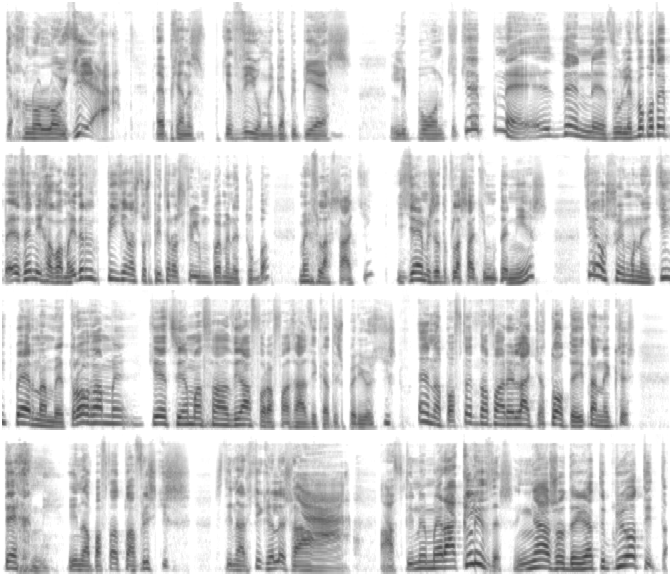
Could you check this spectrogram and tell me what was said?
τεχνολογία έπιανες και 2 Mbps Λοιπόν, και, και ναι, δεν δούλευε. Οπότε ε, δεν είχα ακόμα ίντερνετ. Πήγαινα στο σπίτι ενός φίλου μου που έμενε τούμπα με φλασάκι. Γέμιζα το φλασάκι μου ταινίες. Και όσο ήμουν εκεί, παίρναμε, τρώγαμε και έτσι έμαθα διάφορα φαγάδικα της περιοχής. Ένα από αυτά ήταν τα βαρελάκια. Τότε ήταν εξή. Τέχνη. Είναι από αυτά που τα βρίσκεις στην αρχή και λες: Α, αυτοί είναι μερακλείδες. Νοιάζονται για την ποιότητα.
